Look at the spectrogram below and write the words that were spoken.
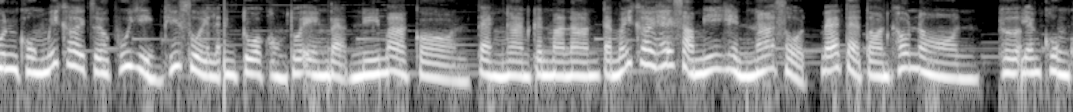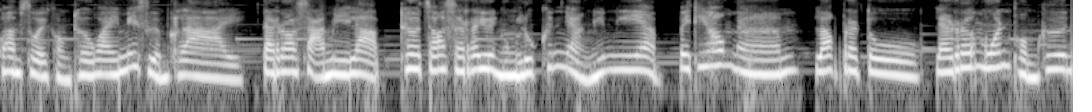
คุณคงไม่เคยเจอผู้หญิงที่สวยและเป็นตัวของตัวเองแบบนี้มาก่อน แต่งงานกันมานานแต่ไม่เคยให้สามีเห็นหน้าสด แม้แต่ตอนเข้านอน เธอยังคงความสวยของเธอไว้ไม่เสื่อมคลาย แต่รอสามีหลับ เธอจอสระยุงลุกขึ้นอย่างเงียบๆไปที่ห้องน้ำล็อกประตู และเริ่มม้วนผมขึ้น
